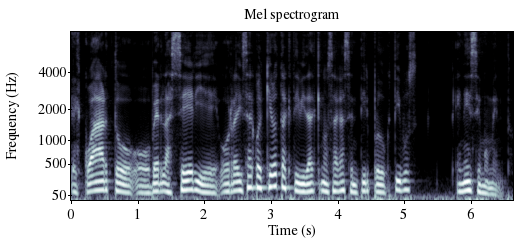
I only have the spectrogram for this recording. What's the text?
el cuarto o ver la serie o realizar cualquier otra actividad que nos haga sentir productivos en ese momento.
